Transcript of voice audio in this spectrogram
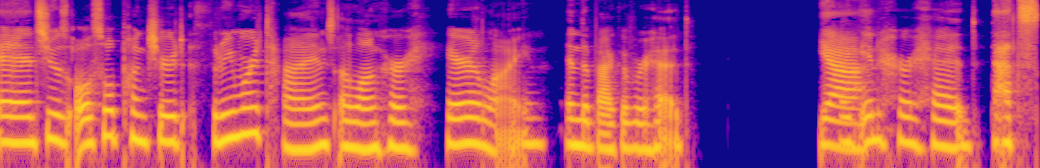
And she was also punctured three more times along her hairline in the back of her head, Yeah, like in her head. that's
